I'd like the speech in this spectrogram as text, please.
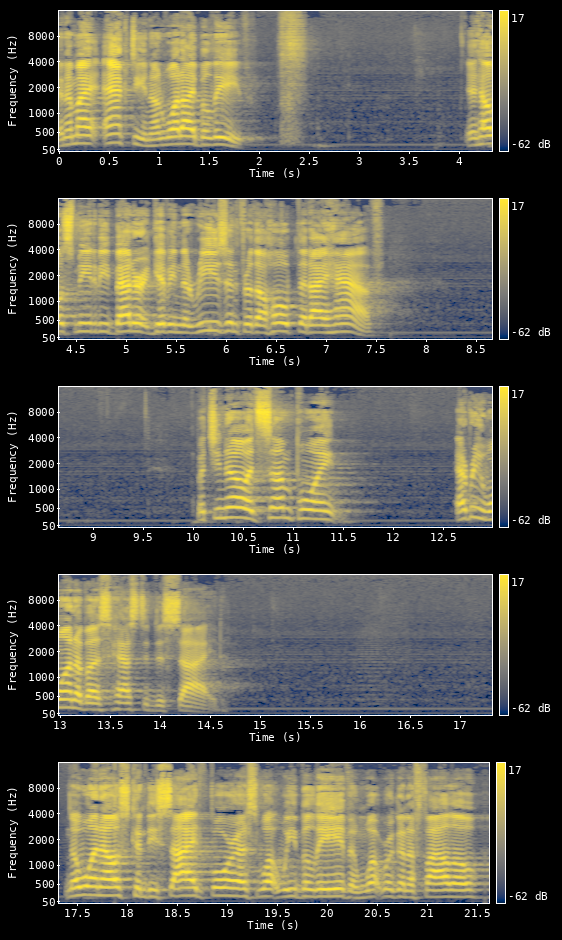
And am I acting on what I believe? It helps me to be better at giving the reason for the hope that I have. But you know, at some point, every one of us has to decide. No one else can decide for us what we believe and what we're going to follow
